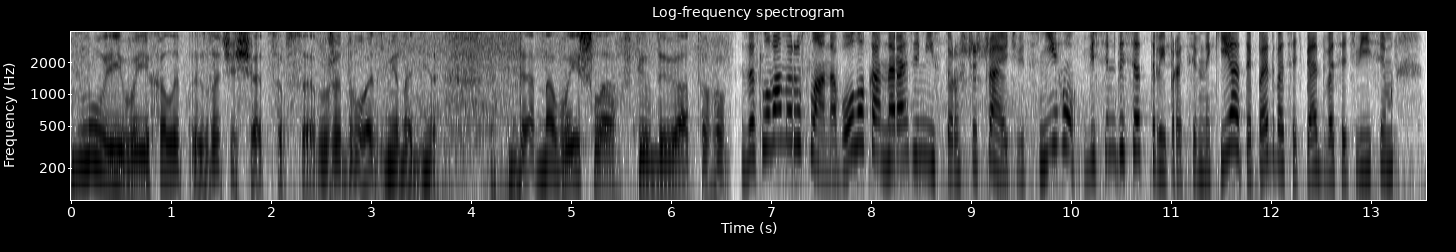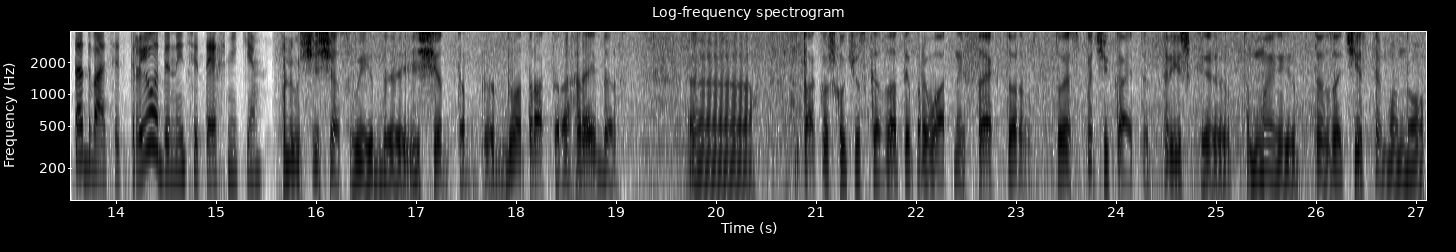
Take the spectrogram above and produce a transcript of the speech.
Ну і виїхали то зачищати це все. Уже друга зміна денна вийшла в пів дев'ятого. За словами Руслана Волока, наразі місто розчищають від снігу 83 працівники АТП 2528 та 23 одиниці техніки. Плюс ще зараз вийде іще там, два трактора, грейдер. Е, також хочу сказати, приватний сектор. Тобто почекайте трішки, ми зачистимо. Ну,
